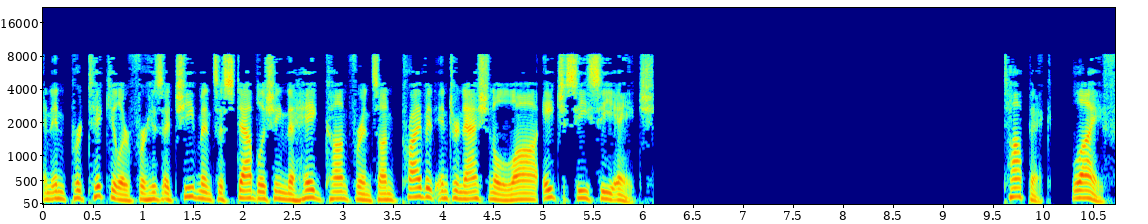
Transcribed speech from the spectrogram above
and in particular for his achievements establishing the Hague Conference on Private International Law HCCH Life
